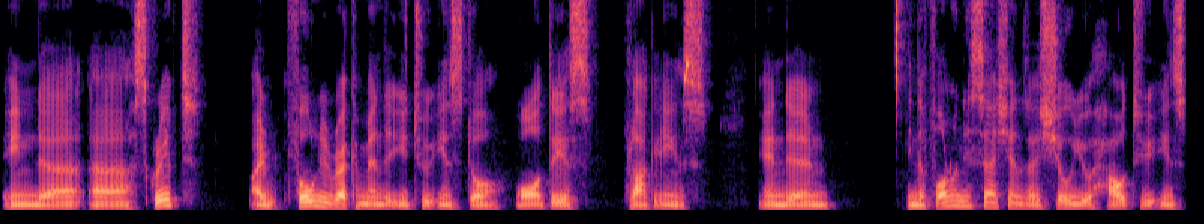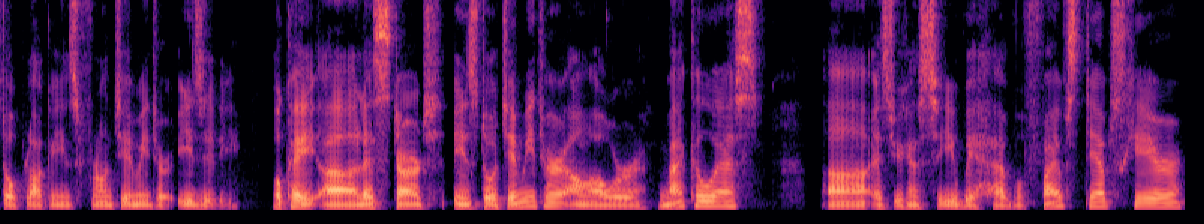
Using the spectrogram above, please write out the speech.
in the uh, script. I fully recommend you to install all these plugins. And then In the following sessions, I show you how to install plugins from JMeter easily. Okay, uh, let's start install JMeter on our macOS. Uh, as you can see, we have five steps here.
